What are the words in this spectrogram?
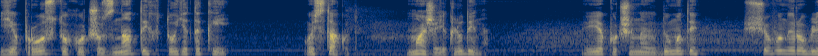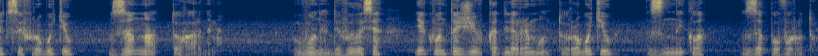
Я просто хочу знати, хто я такий. Ось так от, майже як людина. Я починаю думати, що вони роблять цих роботів занадто гарними. Вони дивилися, як вантажівка для ремонту роботів зникла за поворотом.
